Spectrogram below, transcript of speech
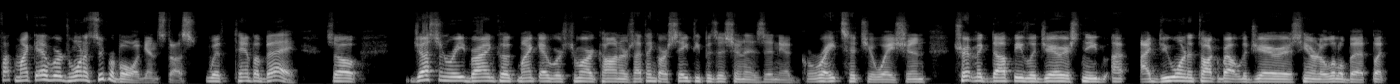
fuck Mike Edwards won a Super Bowl against us with Tampa Bay. So Justin Reid, Bryan Cook, Mike Edwards, Jamar Connors. I think our safety position is in a great situation. Trent McDuffie, L'Jarius Sneed. I, I do want to talk about Legarius here in a little bit, but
